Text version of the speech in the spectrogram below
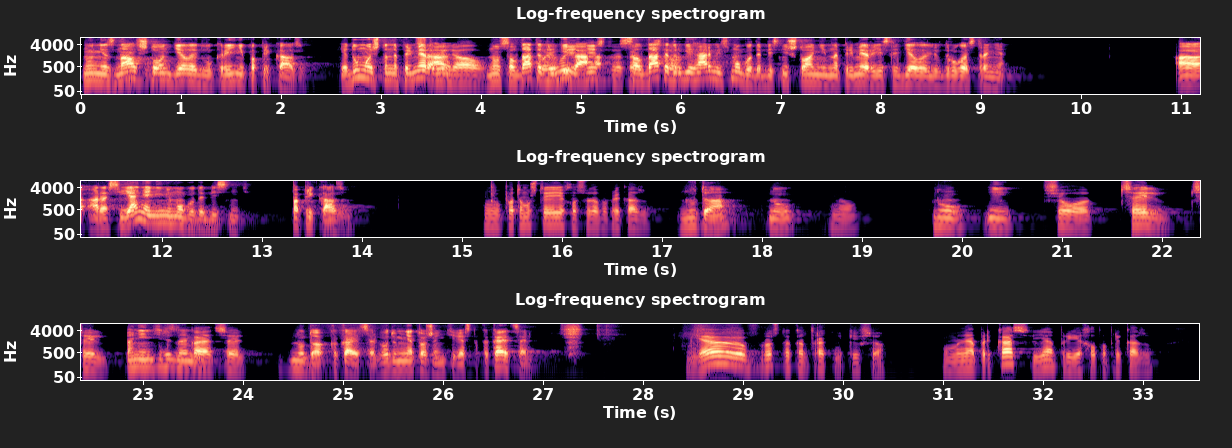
Ну, не знал, что он делает в Украине по приказу. Я думаю, что, например, а, Стрелял. ну, солдаты, других, а- действия, солдаты что? других армий смогут объяснить, что они, например, если делали в другой стране. А, а россияне они не могут объяснить по приказу. Ну, потому что я ехал сюда по приказу. Ну да, ну, Ну, ну и все, цель, цель. они интересно. Какая цель? Ну да, какая цель? Вот у меня тоже интересно, какая цель? Я просто контрактник и все. У меня приказ, и я приехал по приказу.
